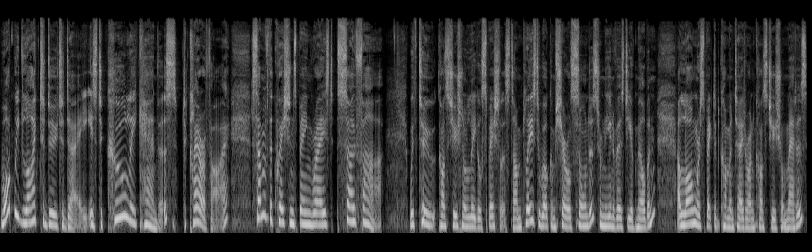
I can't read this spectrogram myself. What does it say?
What we'd like to do today is to coolly canvass, to clarify, some of the questions being raised so far with two constitutional legal specialists. I'm pleased to welcome Cheryl Saunders from the University of Melbourne, a long respected commentator on constitutional matters,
